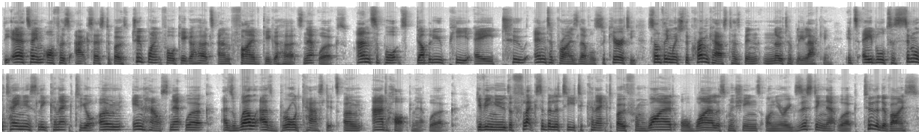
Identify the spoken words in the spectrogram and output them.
the AirTame offers access to both 2.4 GHz and 5 GHz networks, and supports WPA2 enterprise level security, something which the Chromecast has been notably lacking. It's able to simultaneously connect to your own in-house network, as well as broadcast its own ad hoc network, giving you the flexibility to connect both from wired or wireless machines on your existing network to the device,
